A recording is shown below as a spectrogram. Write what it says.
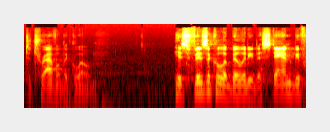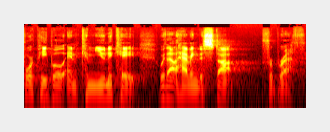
to travel the globe. His physical ability to stand before people and communicate without having to stop for breath.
